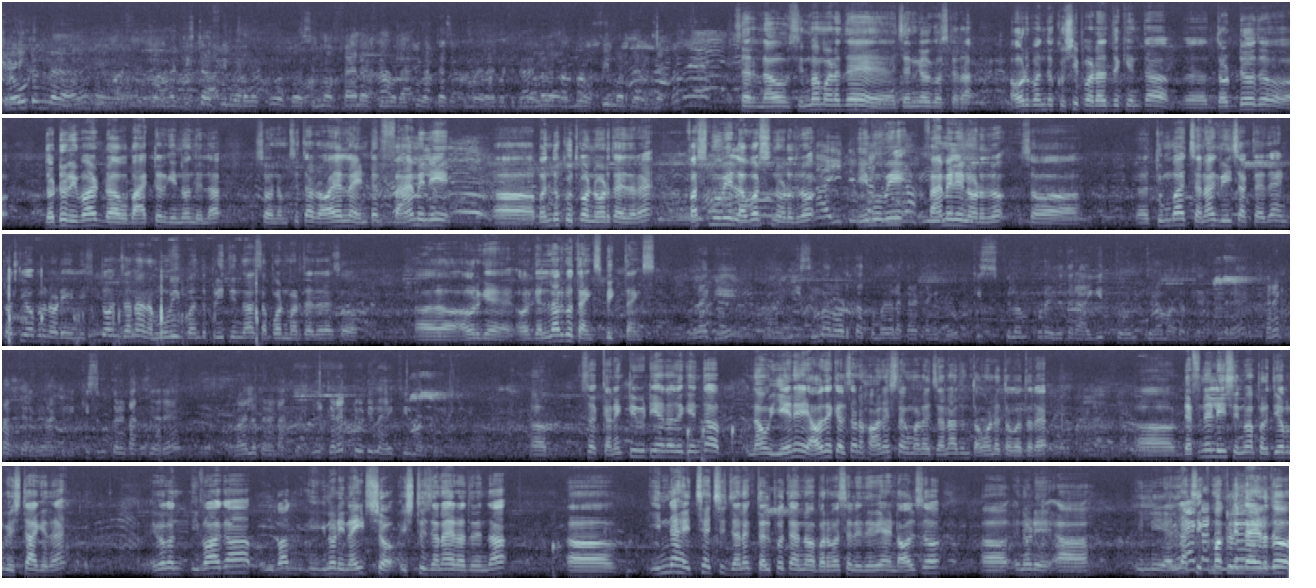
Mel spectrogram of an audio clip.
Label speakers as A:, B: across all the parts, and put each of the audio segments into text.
A: ಕ್ರೌಡನ್ನ artist ಆಗಿ feel ಮಾಡೋದಕ್ಕೂ cinema fan feel ಮಾಡೋದಕ್ಕೂ ವ್ಯತ್ಯಾಸ ತುಂಬ ಇದೆ ಬಟ್ ಫೀಲ್ ಮಾಡ್ತಾ
B: ಸರ್, ನಾವು ಸಿನಿಮಾ ಮಾಡೋದೇ ಜನಗಳಿಗೋಸ್ಕರ. ಅವ್ರು ಬಂದು ಖುಷಿ ಪಡೋದಕ್ಕಿಂತ ದೊಡ್ಡದು, ದೊಡ್ಡ ರಿವಾರ್ಡ್ ಒಬ್ಬ ಆ್ಯಕ್ಟರ್ಗೆ ಇನ್ನೊಂದಿಲ್ಲ. ಸೊ ನಮ್ಮ ಚಿತ್ರ ರಾಯಲ್ನ ಎಂಟರ್ ಫ್ಯಾಮಿಲಿ ಬಂದು ಕೂತ್ಕೊಂಡು ನೋಡ್ತಾ ಇದ್ದಾರೆ. ಫಸ್ಟ್ ಮೂವಿ ಲವರ್ಸ್ ನೋಡಿದ್ರು. ಈ ಮೂವಿ ಫ್ಯಾಮಿಲಿ ನೋಡಿದ್ರು. ಸೊ ತುಂಬ ಚೆನ್ನಾಗಿ ರೀಚ್ ಆಗ್ತಾ ಇದೆ. ಆ್ಯಂಡ್ ಪ್ರತಿಯೊಬ್ಬರು ನೋಡಿ ಇಲ್ಲಿ ಇಷ್ಟೊಂದು ಜನ ನಮ್ಮ ಮೂವಿಗೆ ಬಂದು ಪ್ರೀತಿಯಿಂದ ಸಪೋರ್ಟ್ ಮಾಡ್ತಾ ಇದ್ದಾರೆ. ಸೊ ಅವ್ರಿಗೆ ಅವ್ರಿಗೆಲ್ಲರಿಗೂ ಥ್ಯಾಂಕ್ಸ್ ಬಿಗ್ ಥ್ಯಾಂಕ್ಸ್
A: ಹಾಗಾಗಿ ಈ ಸಿನಿಮಾ ನೋಡ್ತಾ ತುಂಬ ಜನ ಕನೆಕ್ಟ್ ಆಗಿದ್ದು ಕಿಸ್ ಫಿಲಮ್ ಕೂಡ ಇದೇ ಥರ ಆಗಿತ್ತು ಅಂತ ಜನ ಮಾತಾಡ್ತಾರೆ ಅಂದರೆ ಕನೆಕ್ಟ್ ಆಗ್ತಾರೆ ವಿರಾಟಿಗೆ. ಕಿಸ್ಗೂ ಕನೆಕ್ಟ್ ಆಗ್ತಿದ್ದಾರೆ ರಾಯಲು ಕನೆಕ್ಟ್ ಆಗ್ತಾರೆ ಈ ಕನೆಕ್ಟಿವಿಟಿನ ಹೇಗೆ ಫೀಲ್ ಮಾಡ್ತೀವಿ
B: ಸರ್ ಕನೆಕ್ಟಿವಿಟಿ ಅನ್ನೋದಕ್ಕಿಂತ ನಾವು ಏನೇ ಯಾವುದೇ ಕೆಲಸನ ಹಾನೆಸ್ಟಾಗಿ ಮಾಡೋ ಜನ ಅದನ್ನು ತೊಗೊಂಡೇ ತೊಗೋತಾರೆ. ಡೆಫಿನೆಟ್ಲಿ ಈ ಸಿನಿಮಾ ಪ್ರತಿಯೊಬ್ಬರಿಗೂ ಇಷ್ಟ ಆಗಿದೆ. ಇವಾಗ ಇವಾಗ ಇವಾಗ ಈಗ ನೋಡಿ ನೈಟ್ ಶೋ ಇಷ್ಟು ಜನ ಇರೋದ್ರಿಂದ ಇನ್ನೂ ಹೆಚ್ಚು ಹೆಚ್ಚು ಜನಕ್ಕೆ ತಲುಪುತ್ತೆ ಅನ್ನೋ ಭರವಸೆಲಿದ್ದೀವಿ. ಆ್ಯಂಡ್ ಆಲ್ಸೋ ನೋಡಿ ಇಲ್ಲಿ ಎಲ್ಲ ಚಿಕ್ಕ ಮಕ್ಕಳಿಂದ ಹಿಡಿದು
